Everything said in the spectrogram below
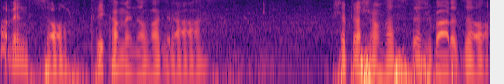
A więc co? Klikamy nowa gra. Przepraszam was też bardzo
